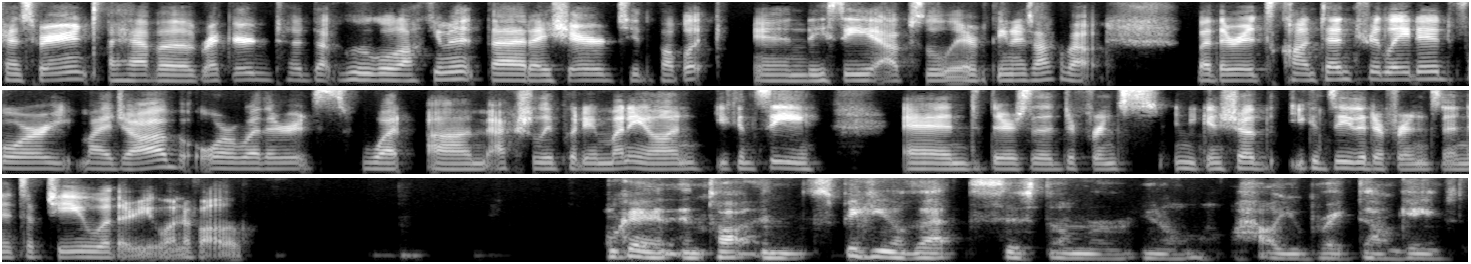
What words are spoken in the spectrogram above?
transparent. I have a record, a Google document that I shared to the public, and they see absolutely everything I talk about, whether it's content related for my job or whether it's what I'm actually putting money on. You can see, and there's a difference, and you can show, you can see the difference, and it's up to you whether you want to follow. Okay, and, and, talk, and speaking of that system, or you know how you break down games,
